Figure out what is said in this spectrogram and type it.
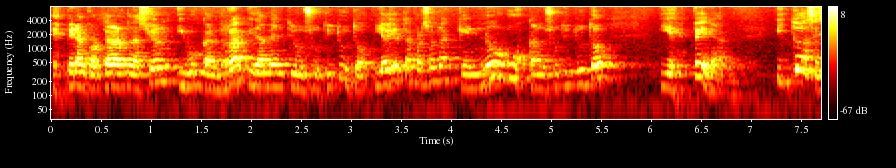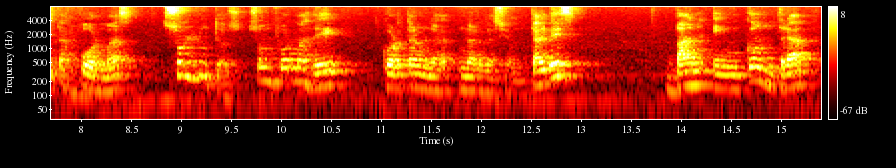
esperan cortar la relación y buscan rápidamente un sustituto. Y hay otras personas que no buscan un sustituto y esperan. Y todas estas formas son lutos, son formas de cortar una, una relación. Tal vez van en contra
